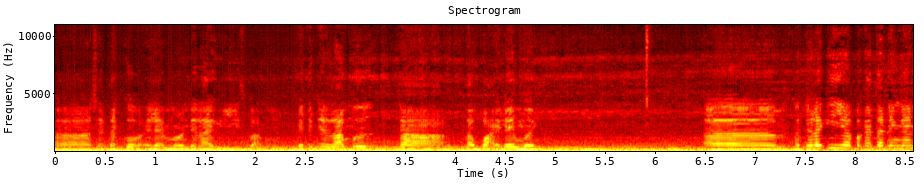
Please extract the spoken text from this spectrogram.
Uh, saya takut elemen dia lari sebab kereta dia lama tak tak buat elemen. Uh, satu lagi yang berkaitan dengan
